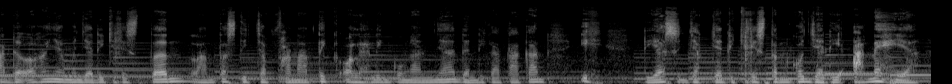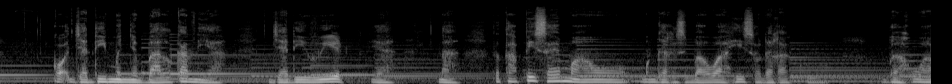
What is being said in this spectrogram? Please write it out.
Ada orang yang menjadi Kristen lantas dicap fanatik oleh lingkungannya dan dikatakan, "Ih, dia sejak jadi Kristen kok jadi aneh ya? Kok jadi menyebalkan ya? Jadi weird ya?" Nah, tetapi saya mau menggarisbawahi saudaraku bahwa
